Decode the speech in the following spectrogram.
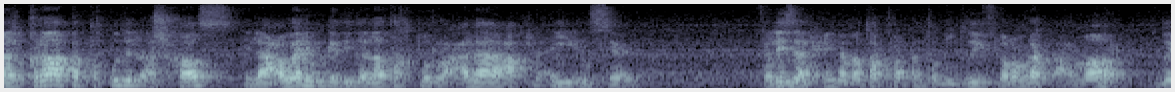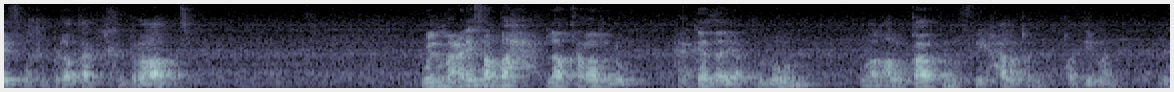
فالقراءة قد تقود الأشخاص إلى عوالم جديدة لا تخطر على عقل أي إنسان. فلذا حينما تقرأ أنت تضيف لعمرك أعمار تضيف لخبرتك خبرات والمعرفة بحر لا قرار له هكذا يقولون وألقاكم في حلقة قادمة من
